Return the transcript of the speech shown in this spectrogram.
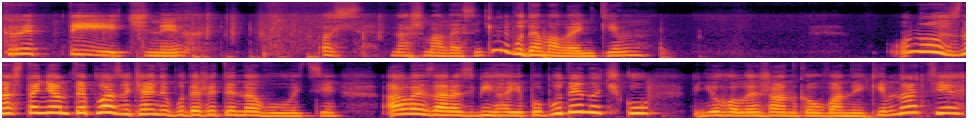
критичних. Ось наш малесенький, він буде маленьким. Ну, з настанням тепла, звичайно, буде жити на вулиці. Але зараз бігає по будиночку, його лежанка у ванній кімнаті.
